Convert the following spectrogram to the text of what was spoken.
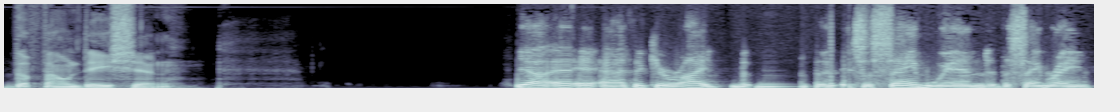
the foundation. Yeah, and I think you're right. It's the same wind, the same rain,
